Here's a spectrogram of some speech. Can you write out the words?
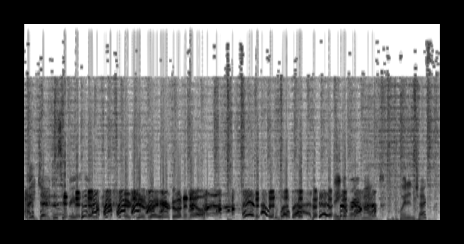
I do disagree with you. there she is, right here, doing it now. well done. Thank you very much. Point and check.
